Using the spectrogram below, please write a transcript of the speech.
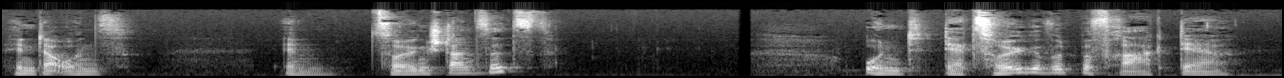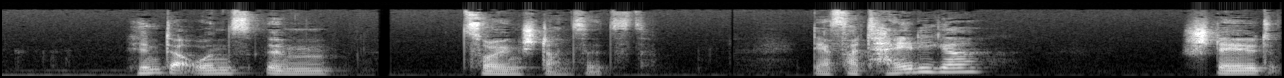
hinter uns im Zeugenstand sitzt. Und der Zeuge wird befragt, der hinter uns im Zeugenstand sitzt. Der Verteidiger stellt,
